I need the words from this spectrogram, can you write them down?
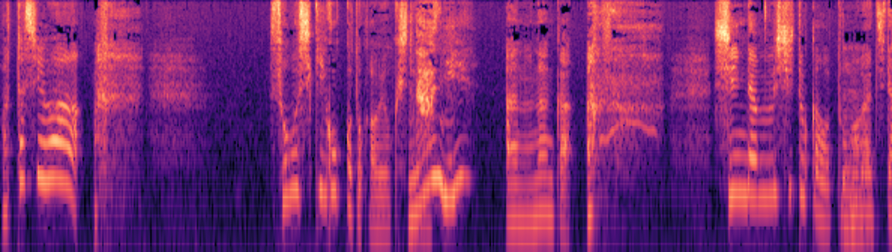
私は 葬式ごっことかをよくしてます。何？あのなんか 死んだ虫とかを友達で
